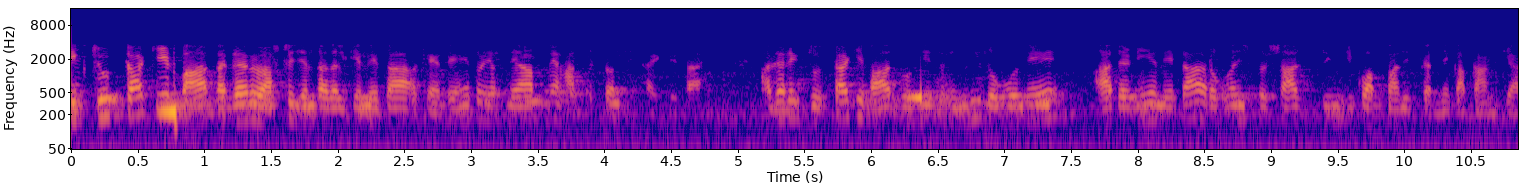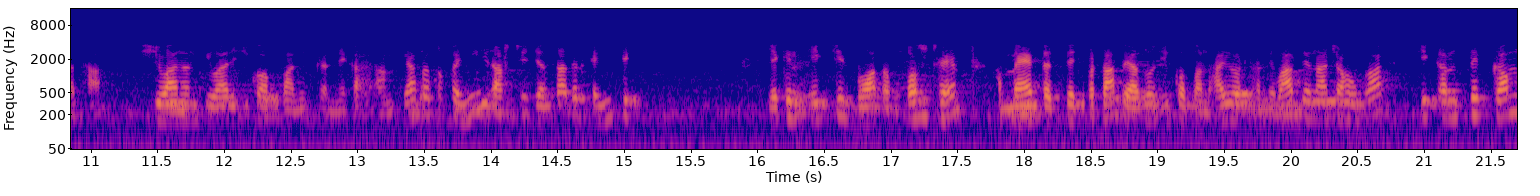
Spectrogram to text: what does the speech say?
एकजुटता की बात अगर राष्ट्रीय जनता दल के नेता कहते हैं तो अपने आप में हाथ दिखाई देता है। अगर एकजुटता की बात होती तो इन्हीं लोगों ने आदरणीय नेता रघुवंश प्रसाद सिंह जी को अपमानित करने का काम किया था, शिवानंद तिवारी जी को अपमानित करने का काम किया था तो कहीं राष्ट्रीय जनता दल कहीं से लेकिन एक चीज़ बहुत स्पष्ट है, मैं तेज प्रताप यादव जी को बधाई और धन्यवाद देना चाहूँगा कि कम से कम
